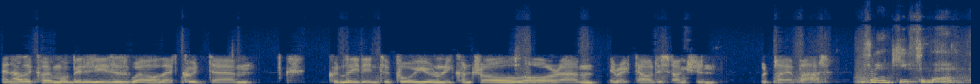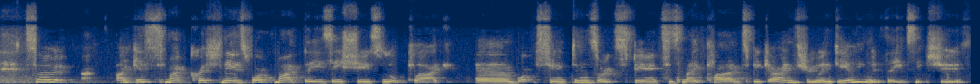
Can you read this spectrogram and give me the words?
and other comorbidities as well that could um, could lead into poor urinary control or um, erectile dysfunction would play a part. Thank you for that. So, I guess my question is what might these issues look like? Um, what symptoms or experiences might clients be going through in dealing with these issues?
